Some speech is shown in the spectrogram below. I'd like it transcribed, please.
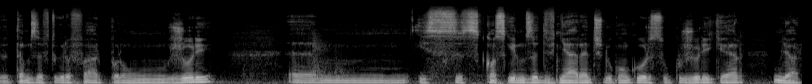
Estamos a fotografar por um júri um, e se, se, conseguirmos adivinhar antes do concurso o que o júri quer, melhor.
